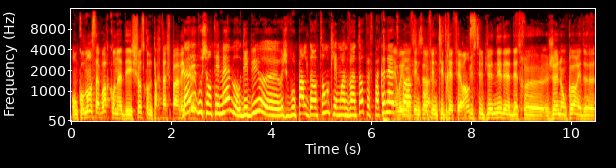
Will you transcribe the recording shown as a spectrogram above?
on commence à voir qu'on a des choses qu'on ne partage pas avec Bah eux. oui, vous chantez même au début, euh, je vous parle d'un temps que les moins de 20 ans peuvent pas connaître. Eh oui, quoi. on fait, une, on fait une petite référence. C'était le pionnier d'être- d'être euh, jeune encore et de,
